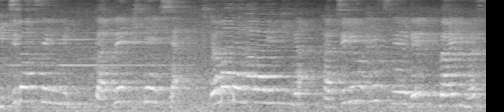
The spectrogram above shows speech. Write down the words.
1番線に各駅停車二俣川行きが8両編成で参ります。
